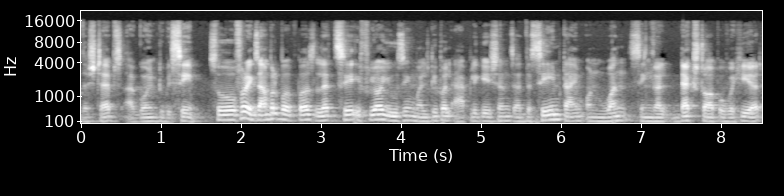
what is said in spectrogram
the steps are going to be same. So for example purpose, let's say if you are using multiple applications at the same time on one single desktop over here,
